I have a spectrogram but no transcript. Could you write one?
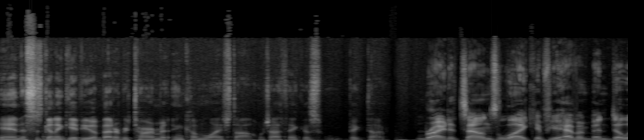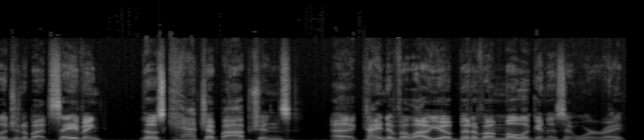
And this is going to give you a better retirement income lifestyle, which I think is big time. Right. It sounds like if you haven't been diligent about saving, those catch up options uh, kind of allow you a bit of a mulligan, as it were, right?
